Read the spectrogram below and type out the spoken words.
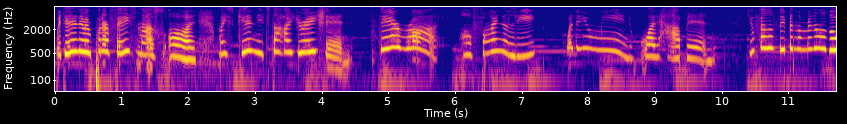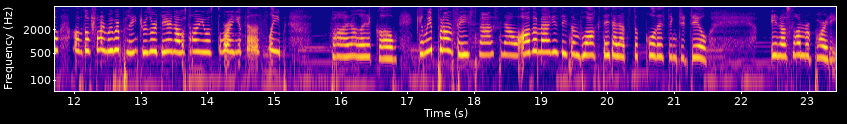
We didn't even put our face masks on. My skin needs the hydration. Sarah! Oh, finally. What do you mean? What happened? You fell asleep in the middle of the, of the fun. We were playing truth or dare and I was telling you a story and you fell asleep. Fine, I'll let it go. Can we put on face masks now? All the magazines and blogs say that that's the coolest thing to do in a slumber party.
